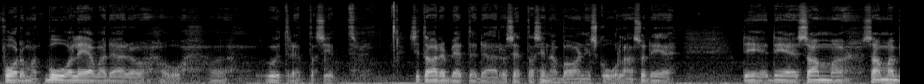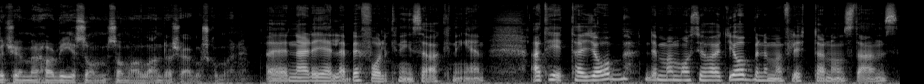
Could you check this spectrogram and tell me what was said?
få dem att bo och leva där och, och, och uträtta sitt, sitt arbete där och sätta sina barn i skolan. Så det, det, det är samma, samma bekymmer har vi som, som alla andra skärgårdskommuner. Eh, när det gäller befolkningsökningen. Att hitta jobb, man måste ju ha ett jobb när man flyttar någonstans,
